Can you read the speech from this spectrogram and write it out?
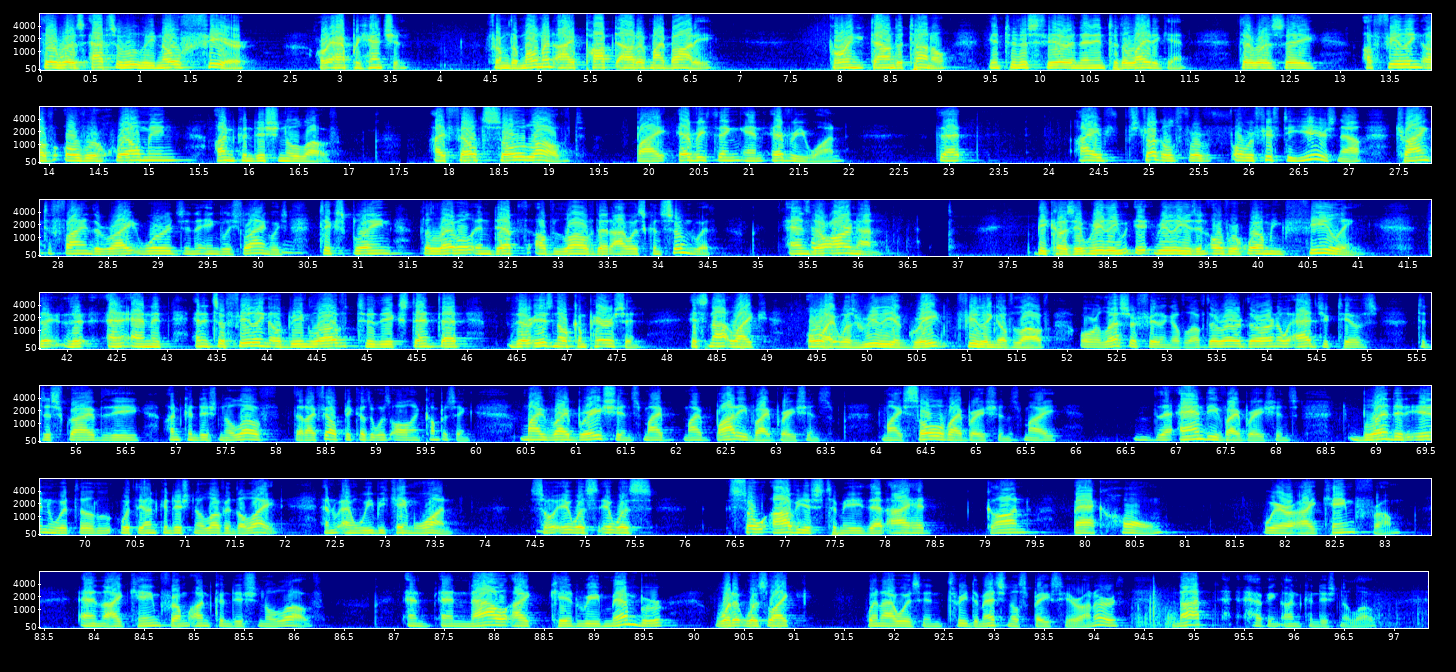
there was absolutely no fear or apprehension from the moment I popped out of my body, going down the tunnel into the sphere and then into the light again. There was a, a feeling of overwhelming, unconditional love. I felt so loved by everything and everyone that I've struggled for over 50 years now trying to find the right words in the English language mm. to explain the level and depth of love that I was consumed with. And so, there are none. Because it really, it really is an overwhelming feeling. The, the, and, and, it, and it's a feeling of being loved to the extent that there is no comparison. It's not like, oh, it was really a great feeling of love or a lesser feeling of love. There are, there are no adjectives to describe the unconditional love that I felt because it was all encompassing. My vibrations, my, my body vibrations, my soul vibrations, my the NDE vibrations blended in with the with the unconditional love and the light and, and we became one. So mm. it was it was so obvious to me that I had gone back home where I came from, and I came from unconditional love. And, and now I can remember what it was like when I was in three dimensional space here on Earth, not having unconditional love,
